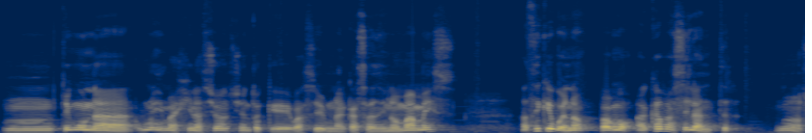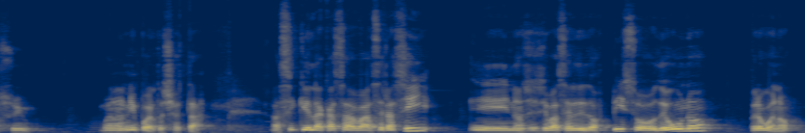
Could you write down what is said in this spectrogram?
Mm, tengo una, una, imaginación, siento que va a ser una casa de no mames. Así que bueno, vamos, acá va a ser la... No, soy bueno, no importa, ya está. Así que la casa va a ser así. Y no sé si va a ser de dos pisos o de uno. Pero bueno.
